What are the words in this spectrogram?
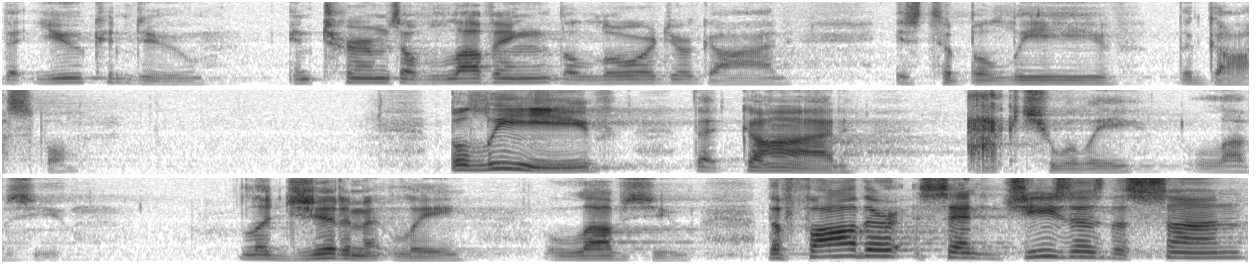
that you can do in terms of loving the Lord your God is to believe the gospel. Believe that God actually loves you, legitimately loves you. The Father sent Jesus, the Son,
